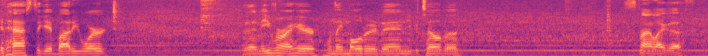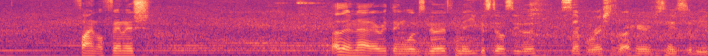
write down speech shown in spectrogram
it has to get body worked. And then even right here, when they molded it in, you can tell the it's not like a final finish. Other than that, everything looks good. I mean, you can still see the separations right here. It just needs to be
